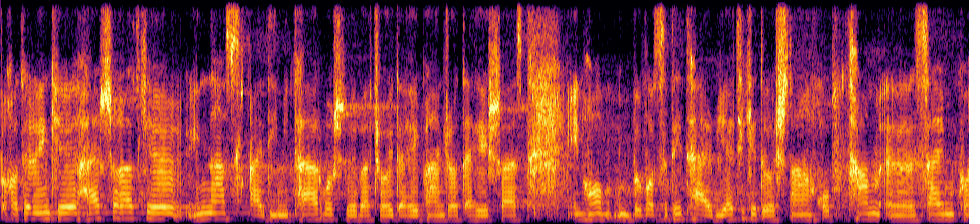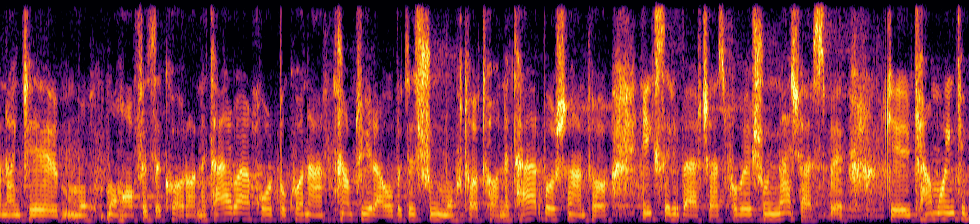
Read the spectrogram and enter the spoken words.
به خاطر اینکه هر چقدر که این نسل قدیمی تر باشه بچه های دهه 50 دهه 60 اینها به واسطه تربیتی که داشتن خب هم سعی می‌کنن که محافظه کارانه تر برخورد بکنن هم توی روابطشون محتاطانه تر باشن تا یک سری برچسب بهشون نچسبه. که کما اینکه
